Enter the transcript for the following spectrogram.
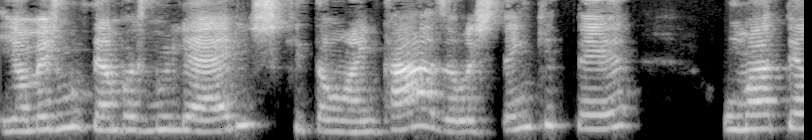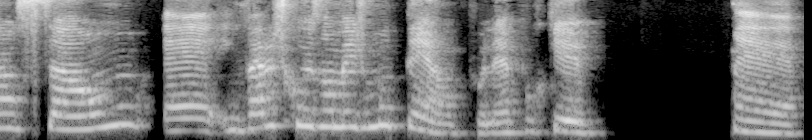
E ao mesmo tempo, as mulheres que estão lá em casa, elas têm que ter uma atenção é, em várias coisas ao mesmo tempo, né? Porque é,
